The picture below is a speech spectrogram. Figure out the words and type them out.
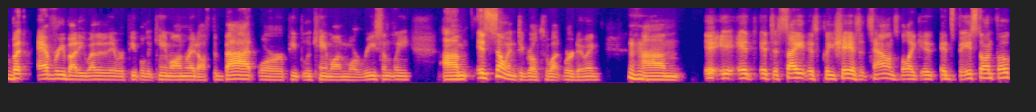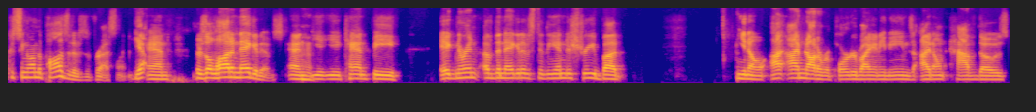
but everybody, whether they were people that came on right off the bat or people who came on more recently, um, is so integral to what we're doing. Mhm. Um, it, it, it- it's a site as cliche as it sounds, but like it, it's based on focusing on the positives of wrestling. Yeah. And there's a lot of negatives, and Mhm. you, you can't be ignorant of the negatives to the industry, but you know, I, I'm not a reporter by any means. I don't have those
